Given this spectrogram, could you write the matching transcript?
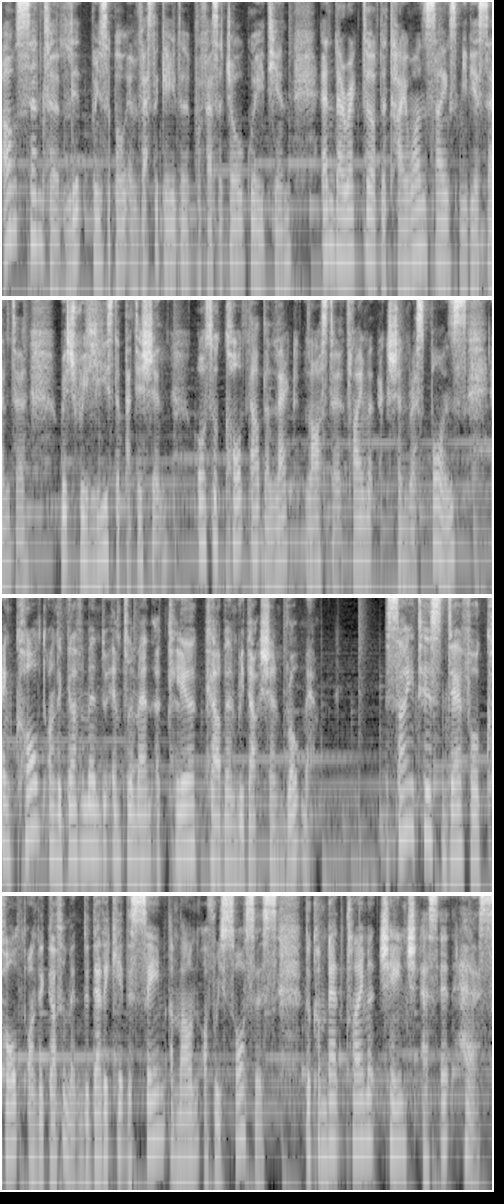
our center lead principal investigator Professor Zhou Guitian and director of the Taiwan Science Media Center, which released the petition, also called out the lackluster climate action response and called on the government to implement a clear carbon reduction roadmap. The scientists therefore called on the government to dedicate the same amount of resources to combat climate change as it has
